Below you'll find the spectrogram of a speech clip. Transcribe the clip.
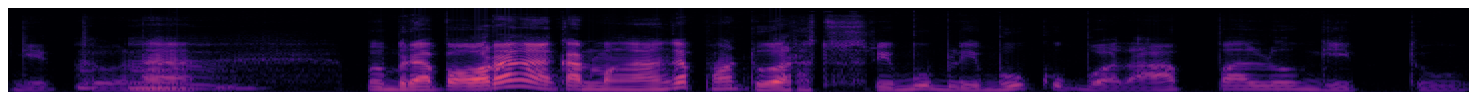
gitu. Nah Mm. beberapa orang akan menganggap ah 200 ribu beli buku buat apa lo? gitu.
